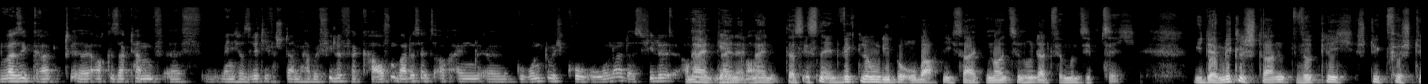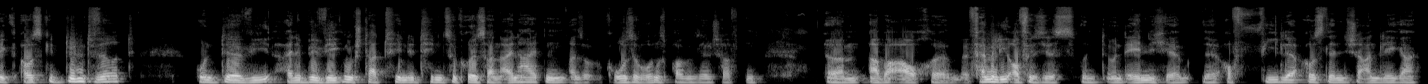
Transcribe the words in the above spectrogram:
Weil Sie gerade äh, auch gesagt haben, äh, wenn ich das richtig verstanden habe, viele verkaufen. War das jetzt auch ein äh, Grund durch Corona, dass viele auch nein, Geld nein, brauchen? Nein, das ist eine Entwicklung, die beobachte ich seit 1975. Wie der Mittelstand wirklich Stück für Stück ausgedünnt wird und äh, wie eine Bewegung stattfindet hin zu größeren Einheiten, also große Wohnungsbaugesellschaften ähm, aber auch äh, Family Offices und, und ähnliche, äh, auch viele ausländische Anleger,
